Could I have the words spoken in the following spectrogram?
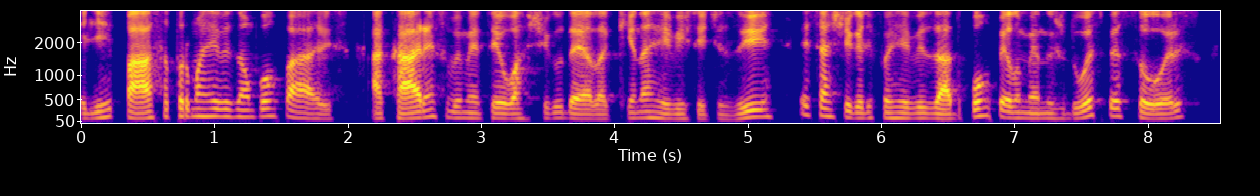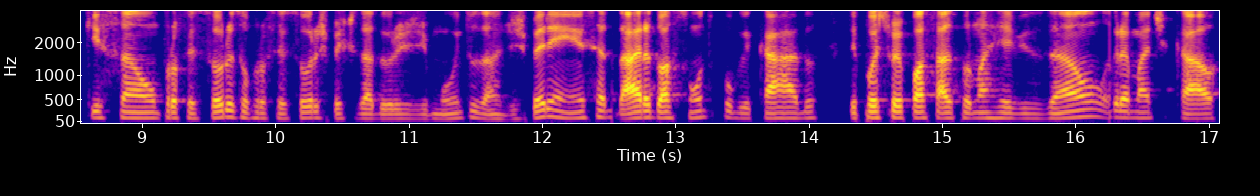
ele passa por uma revisão por pares. A Karen submeteu o artigo dela aqui na revista ITZ. Esse artigo ele foi revisado por pelo menos duas pessoas, que são professores ou professoras pesquisadores de muitos anos de experiência da área do assunto publicado. Depois foi passado por uma revisão gramatical.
